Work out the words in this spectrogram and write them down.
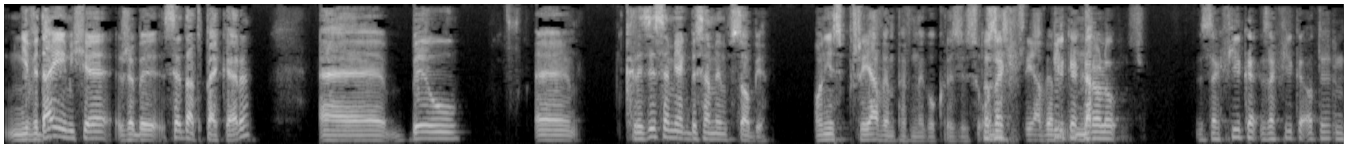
nie wydaje mi się, żeby Sedat Peker e, był e, kryzysem jakby samym w sobie. On jest przejawem pewnego kryzysu. To On za chwilkę, Karolu, za chwilkę, za chwilkę o tym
